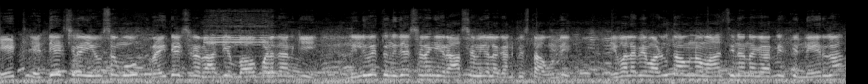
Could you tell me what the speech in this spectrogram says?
ఎద్దేడ్చిన యువసము రైతేడ్చిన రాజ్యం బాగుపడడానికి నిలువెత్తు నిదర్శనంగా ఈ రాష్ట్రం ఇలా కనిపిస్తూ ఉంది. ఇవాళ మేము అడుగుతా ఉన్నాం ఆసీనన్న గారిని నేరుగా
